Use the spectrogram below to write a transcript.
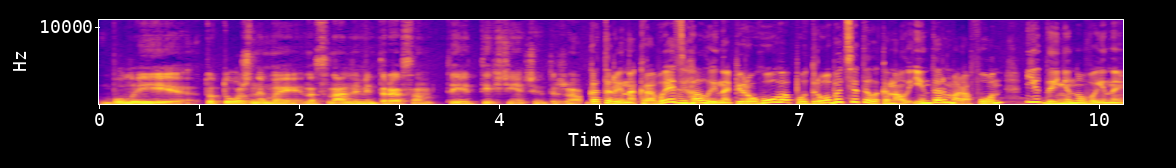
були тотожними національним інтересам тих чи інших держав. Катерина Кравець, Галина Пірогова. Подробиці телеканал Інтер. Марафон. Єдині новини.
